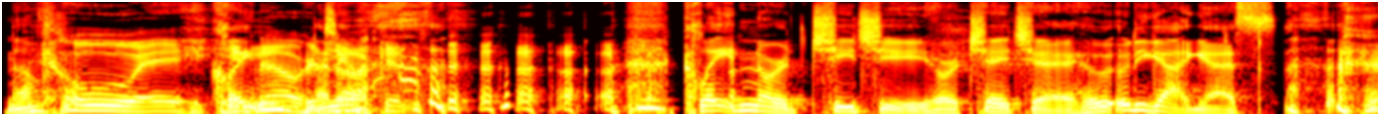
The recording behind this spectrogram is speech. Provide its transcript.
No? Go away. Clayton? Now we're Anyone? talking. Clayton or Chichi or Cheche? Who, who do you got, guys? we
